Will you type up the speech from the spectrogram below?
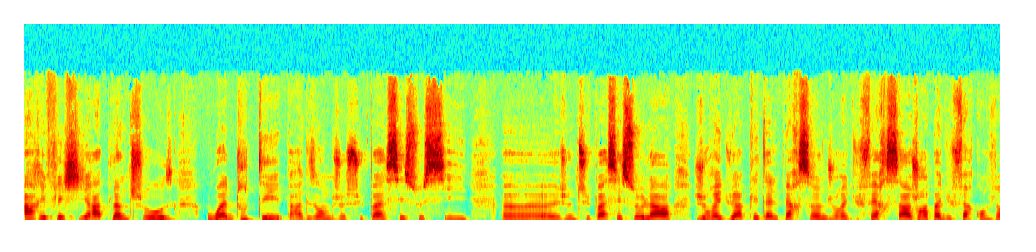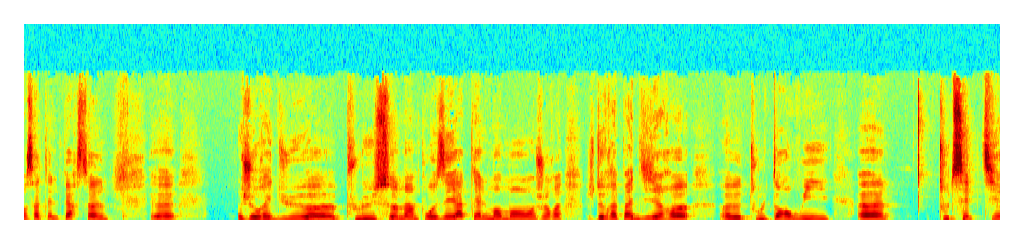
à, réfléchir à plein de choses ou à douter, par exemple, je ne suis pas assez ceci, euh, je ne suis pas assez cela, j'aurais dû appeler telle personne, j'aurais dû faire ça, j'aurais pas dû faire confiance à telle personne, euh, j'aurais dû euh, plus m'imposer à tel moment, je ne devrais pas dire tout le temps oui toutes ces petits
